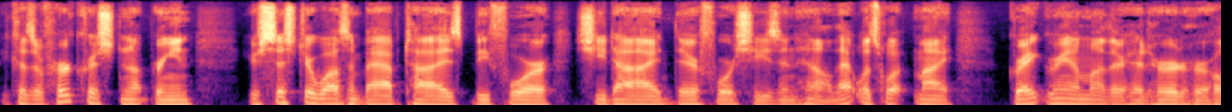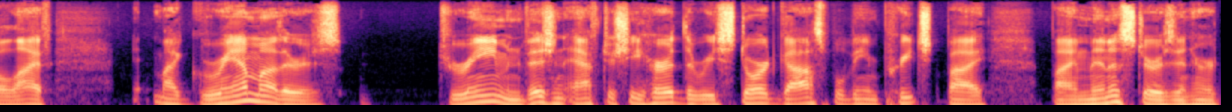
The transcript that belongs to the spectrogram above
because of her Christian upbringing, your sister wasn't baptized before she died, therefore she's in hell. That was what my great grandmother had heard her whole life. My grandmother's dream and vision after she heard the restored gospel being preached by by ministers in her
